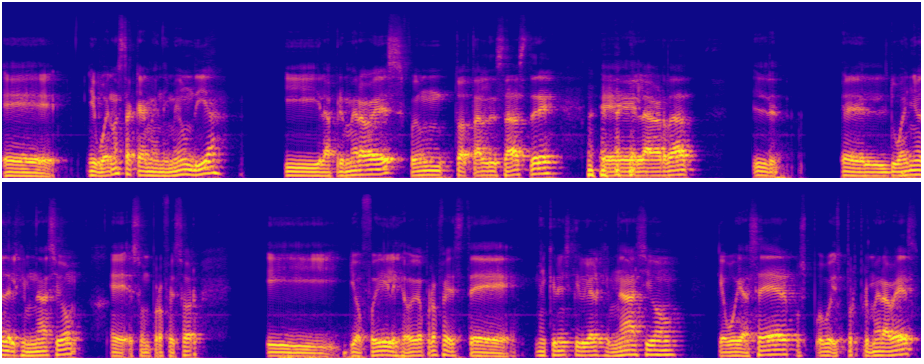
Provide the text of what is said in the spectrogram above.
Eh, y bueno, hasta que me animé un día Y la primera vez fue un total desastre. Eh, la verdad, el, dueño del gimnasio eh, es un profesor. Y yo fui y le dije, oiga, profe, este, me quiero inscribir al gimnasio. ¿Qué voy a hacer? Pues, pues por primera vez.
